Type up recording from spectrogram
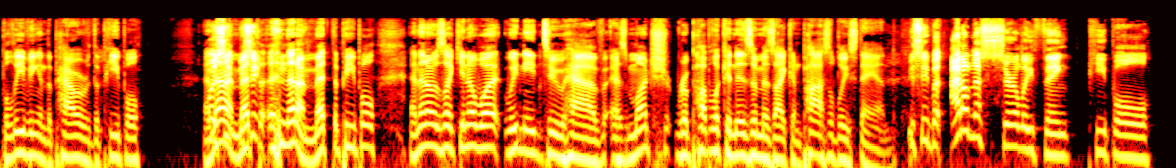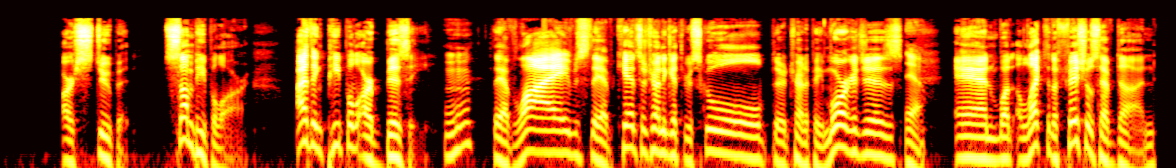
believing in the power of the people. And Well, then see- I met, see- the, and then I met the people, and then I was like, you know what? We need to have as much republicanism as I can possibly stand. You see, but I don't necessarily think people are stupid. Some people are. I think people are busy. Mm-hmm. They have lives. They have kids. They're trying to get through school. They're trying to pay mortgages. Yeah, And what elected officials have done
